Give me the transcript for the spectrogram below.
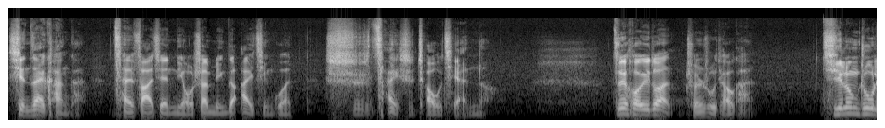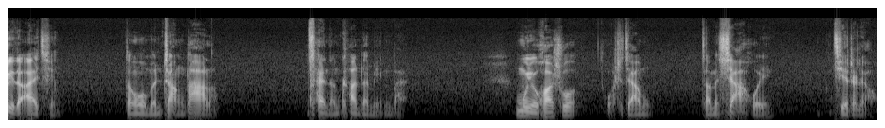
现在看看，才发现鸟山明的爱情观实在是超前呢。最后一段纯属调侃，《七龙珠》里的爱情，等我们长大了，才能看得明白。木有话说，我是佳木，咱们下回接着聊。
